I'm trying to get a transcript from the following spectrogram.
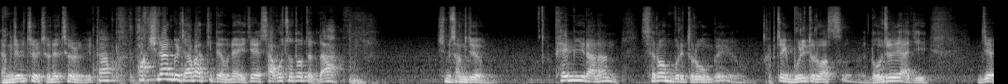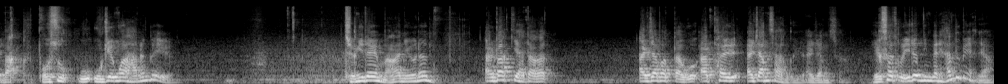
양정철, 전해철. 다 확실한 걸 잡았기 때문에 이제 사고 쳐도 된다. 심상정. 팸이라는 새로운 물이 들어온 거예요. 갑자기 물이 들어왔어. 노져야지. 이제 막 보수 우, 경화 하는 거예요. 정의당이 망한 이유는 알박기 하다가 알 잡았다고 알팔, 알장사 한 거예요. 알장사. 역사적으로 이런 인간이 한두 명이 아니야.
